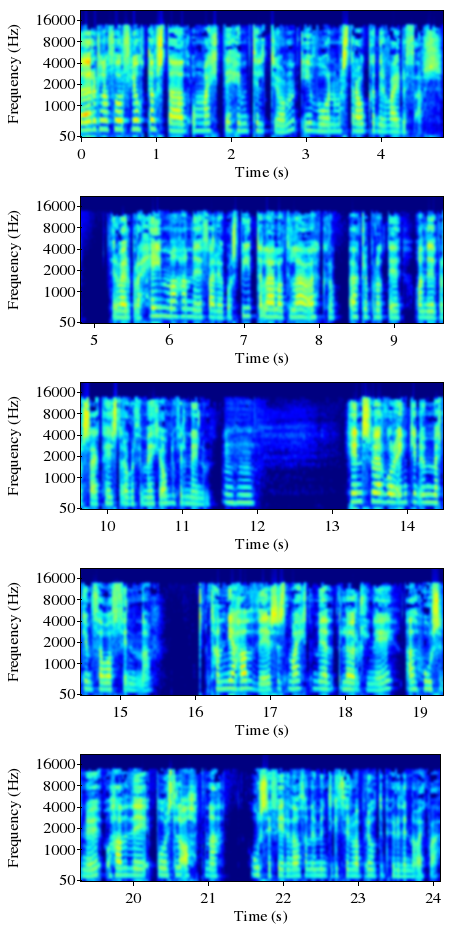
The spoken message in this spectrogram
Lauruglan fór fljótt af stað og mætti heim til John í vonum að strákarnir væru þar. Þeir væru bara heima, hann hefði farið upp á spítala, látið laga öklabrótið og hann hefði bara sagt, hei strákar þið með ekki opna fyrir neinum. Mm Hins vegar voru engin ummerkjum þá að finna. Tanja hafði sérst mætt með lauruglunni að húsinu og hafði búist til að opna húsi fyrir þá þannig myndi ekki þurfa að brjóta upp hurðinu og eitthvað.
